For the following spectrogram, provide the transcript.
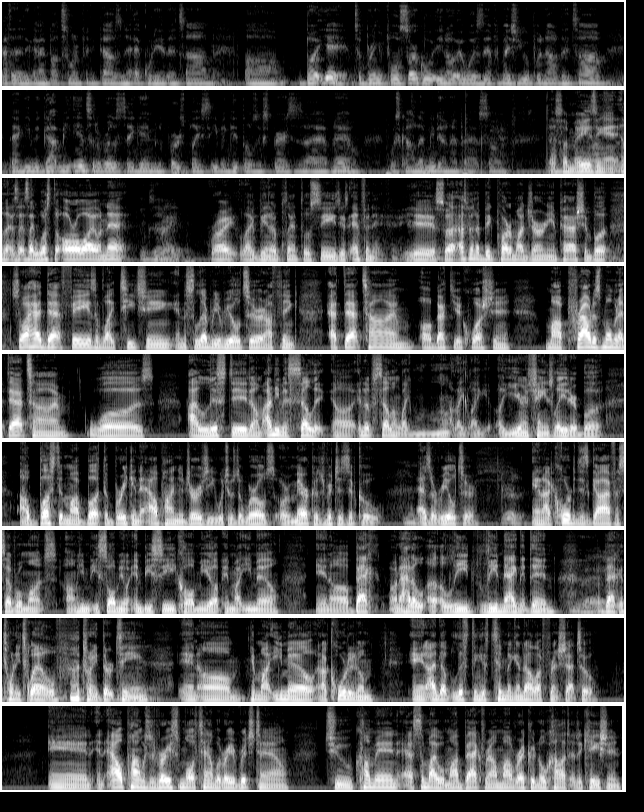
I think I got about two hundred fifty thousand in equity at that time. Um, but yeah, to bring it full circle, you know, it was the information you were putting out at that time that even got me into the real estate game in the first place to even get those experiences that I have now, which kind of led me down that path. So. That's amazing. And it's it's like, what's the ROI on that? Exactly. Right. right? Like being able to plant those seeds is infinite. Yeah. So that's been a big part of my journey and passion. But so I had that phase of like teaching and the celebrity realtor. And I think at that time, uh, back to your question, my proudest moment at that time was I listed. Um, I didn't even sell it. Uh, ended up selling like like like a year and change later. But I busted my butt to break into Alpine, New Jersey, which was the world's or America's richest zip code, mm. as a realtor. Really? And I courted this guy for several months. Um, he, he saw me on NBC, called me up, hit my email, and uh, back when I had a, a lead lead magnet then, right. back in 2012, 2013, right. and um, hit my email, and I courted him, and I ended up listing his $10 million French chateau. And in Alpine, which is a very small town but a very rich town, to come in as somebody with my background, my record, no college education,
